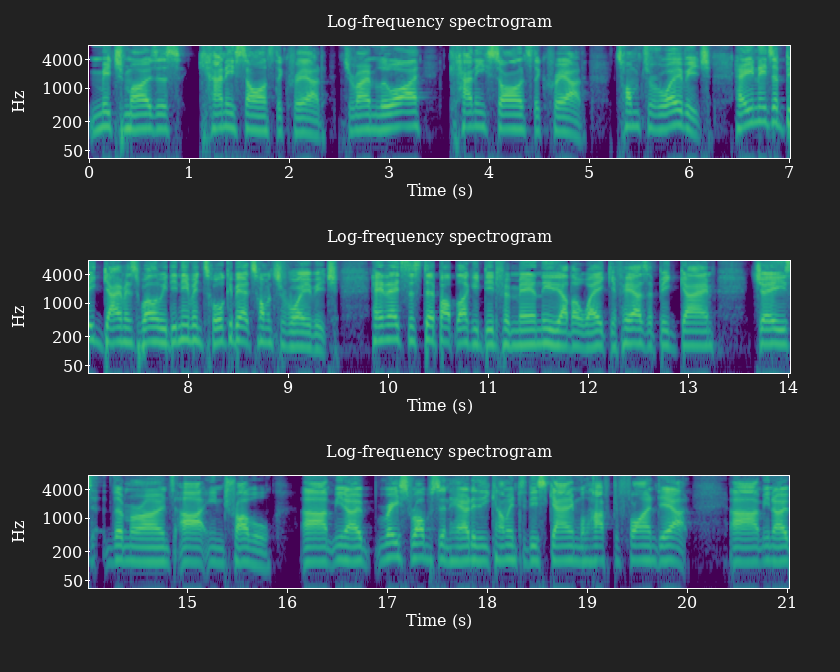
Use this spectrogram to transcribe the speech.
Mitch Moses, can he silence the crowd? Jerome Luai, can he silence the crowd? Tom Trbojevic, he needs a big game as well. We didn't even talk about Tom Trbojevic. He needs to step up like he did for Manly the other week. If he has a big game, geez, the Maroons are in trouble. Um, you know, Reece Robson, how does he come into this game? We'll have to find out um, you know,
